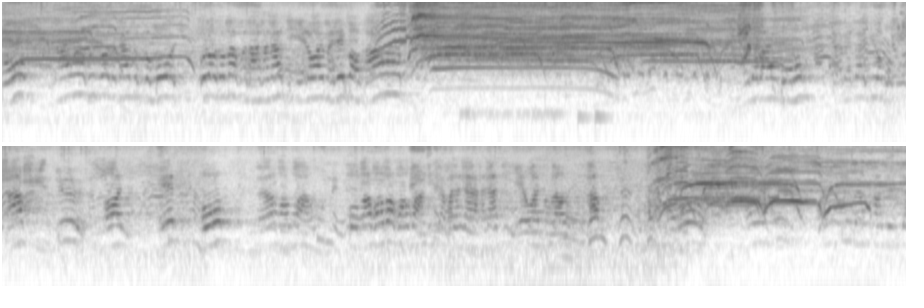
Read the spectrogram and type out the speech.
ผมนายพิธีกรการสุขสมบูรณ์พวกเราสมัครประธานคณะสีร้อยหมายเลขสองครับ ตัวผมเองครับ ชื่อออนเอสโฮปแล้วความหวังผมเอาเพราะว่าความหวังที่จะพัฒนาคณะสี่เอวันของเราครับโอ้ที่เป็นความจริงใจ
